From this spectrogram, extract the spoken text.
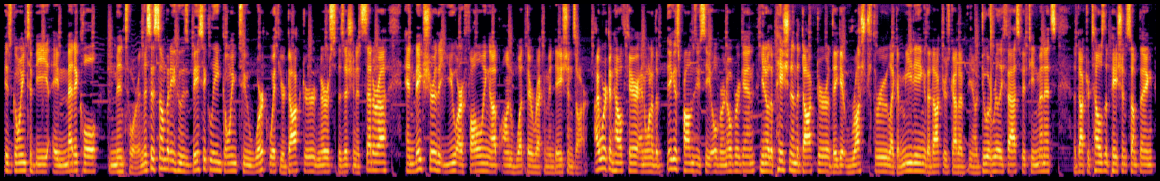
is going to be a medical mentor. And this is somebody who's basically going to work with your doctor, nurse, physician, etc., and make sure that you are following up on what their recommendations are. I work in healthcare and one of the biggest problems you see over and over again, you know, the patient and the doctor, they get rushed through like a meeting, the doctor's gotta, you know, do it really fast, 15 minutes. The doctor tells the patient something,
